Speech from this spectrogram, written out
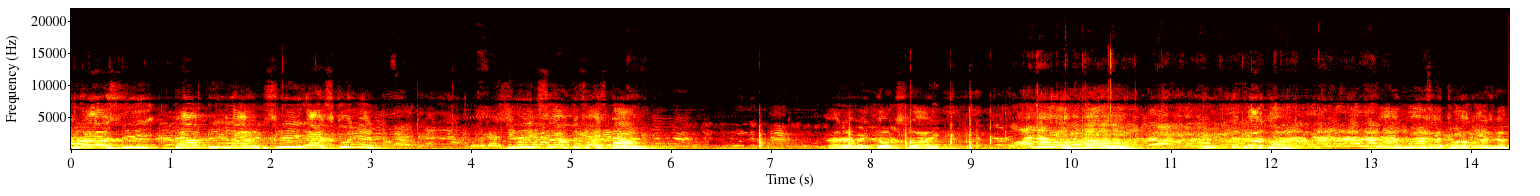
crossed the boundary line. Sriraj Kunyan, six of the first ball. Aravind don't strike. Oh, horrible. In the block on. That was a throw pressure.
